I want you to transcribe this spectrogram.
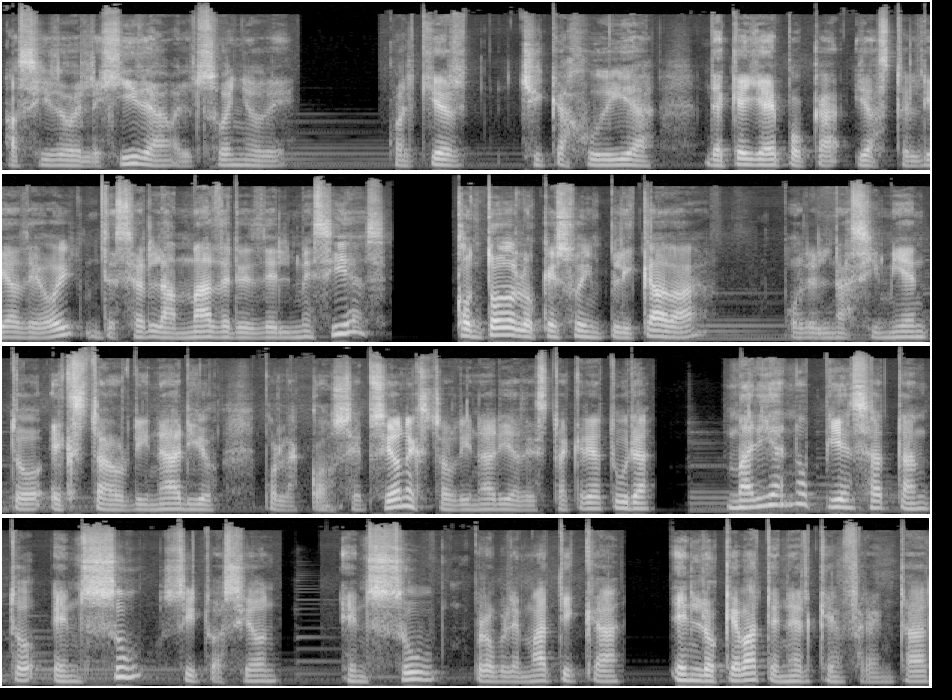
ha sido elegida, el sueño de cualquier chica judía de aquella época y hasta el día de hoy, de ser la madre del Mesías, con todo lo que eso implicaba por el nacimiento extraordinario, por la concepción extraordinaria de esta criatura, María no piensa tanto en su situación, en su problemática, en lo que va a tener que enfrentar,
